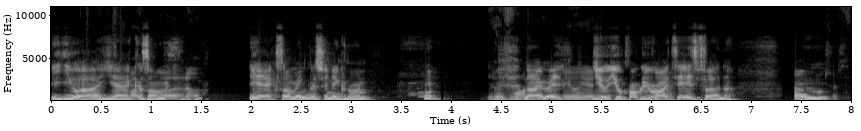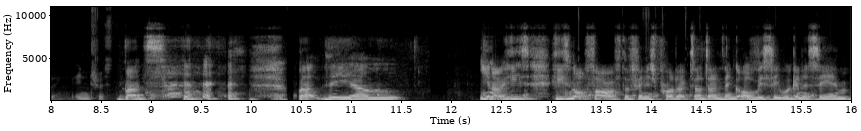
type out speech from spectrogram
You are, yeah, because I'm. Werner. Yeah, because I'm English and ignorant. Who's right? No, it, you're, you're probably right. It is Werner. Um, interesting. Interesting. But but the um, you know he's he's not far off the finished product. I don't think. Obviously, we're going to see him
